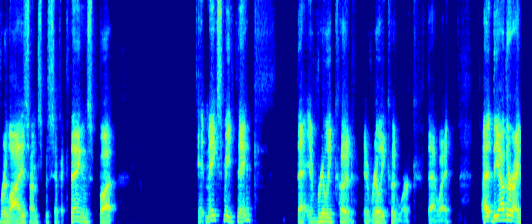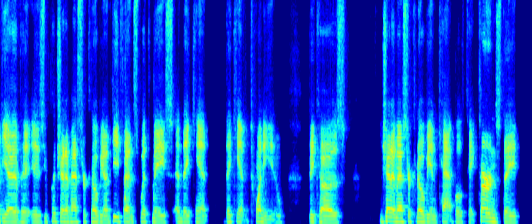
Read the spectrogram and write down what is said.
relies on specific things, but it makes me think that it really could it really could work that way. Uh, the other idea of it is you put Jedi Master Kenobi on defense with Mace, and they can't they can't twenty you because Jedi Master Kenobi and Cat both take turns. They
